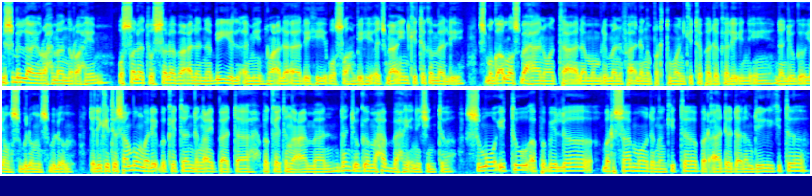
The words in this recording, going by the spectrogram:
Bismillahirrahmanirrahim. Wassalatu wassalamu ala nabiyil amin wa ala alihi wa sahbihi ajma'in. Kita kembali. Semoga Allah subhanahu wa ta'ala memberi manfaat dengan pertemuan kita pada kali ini dan juga yang sebelum-sebelum. Jadi kita sambung balik berkaitan dengan ibadah, berkaitan dengan amal dan juga mahabbah yang ini cinta. Semua itu apabila bersama dengan kita berada dalam diri kita,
